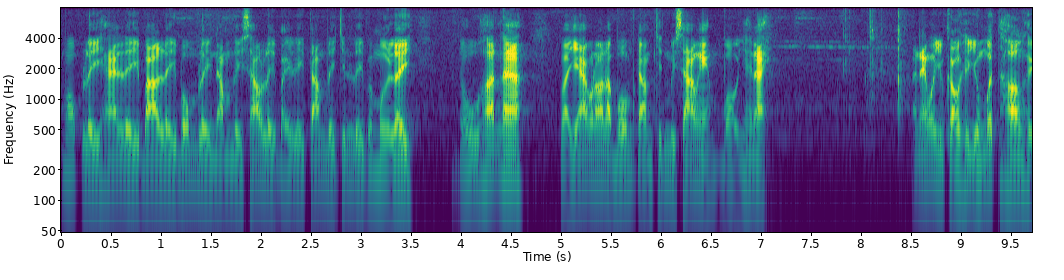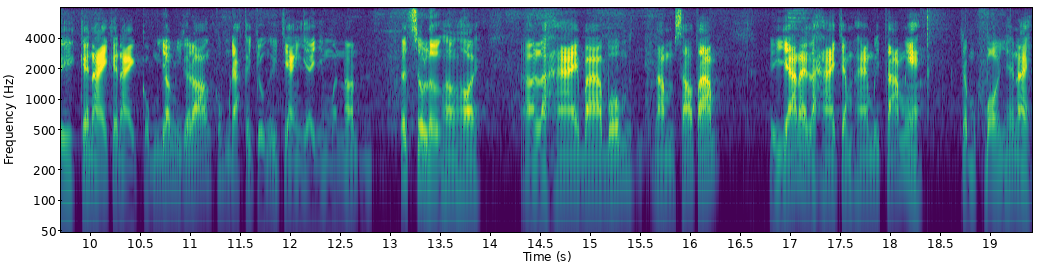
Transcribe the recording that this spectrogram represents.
1 ly 2 ly 3 ly 4 ly 5 ly 6 ly 7 ly 8 ly 9 ly và 10 ly. Đủ hết ha và giá của nó là 496 ngàn bộ như thế này. Anh em có nhu cầu sử dụng ít hơn thì cái này cái này cũng giống như cái đó cũng đặt cái chuẩn y chang vậy nhưng mà nó ít số lượng hơn thôi. À, là 2 3 4 5 6 8 thì giá này là 228 ngàn cho một bộ như thế này.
